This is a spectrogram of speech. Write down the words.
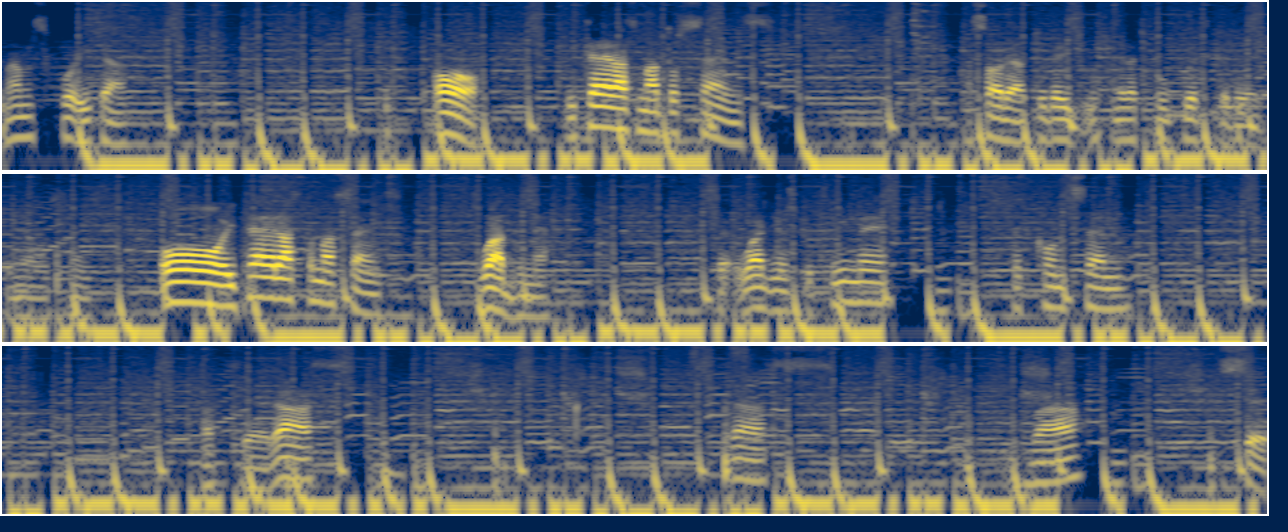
mam skło i tak. O! I teraz ma to sens. Sorry, a tutaj musimy dać pół płytkę, żeby to miało sens. O, i teraz to ma sens. Ładne. Ładnie oświetlimy. Przed końcem. Patrzcie, raz. Raz. Dwa. Trzy.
